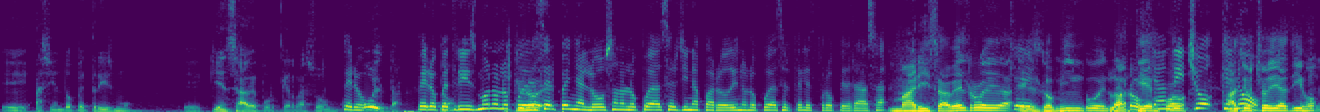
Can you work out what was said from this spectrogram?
eh, haciendo petrismo, eh, quién sabe por qué razón Pero, oculta. pero ¿no? petrismo no lo Es puede uno- hacer Peñalosa, no lo puede hacer Gina Parodi, no lo puede hacer Telesforo Pedraza. Marisabel Rueda Que- el domingo en Claro. el Que tiempo, han dicho que hace no. ocho días dijo, Sí.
